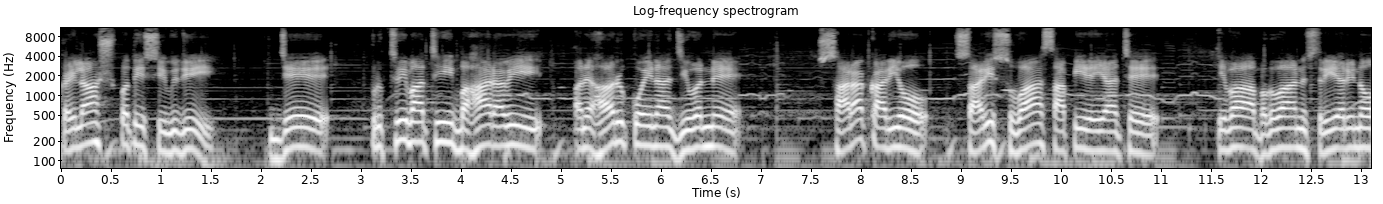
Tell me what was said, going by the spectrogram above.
કૈલાશપતિ શિવજી, જે પૃથ્વીમાંથી બહાર આવી અને હર કોઈના જીવનને સારા કાર્યો, સારી સુવાસ આપી રહ્યા છે, એવા ભગવાન શ્રીહરિનો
